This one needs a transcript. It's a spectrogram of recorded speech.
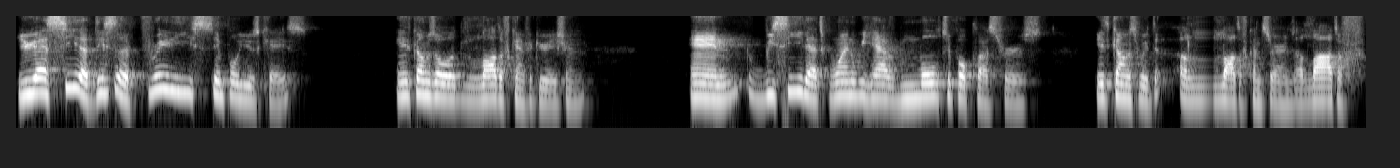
you guys see that this is a pretty simple use case. It comes with a lot of configuration. And we see that when we have multiple clusters, it comes with a lot of concerns, a lot of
